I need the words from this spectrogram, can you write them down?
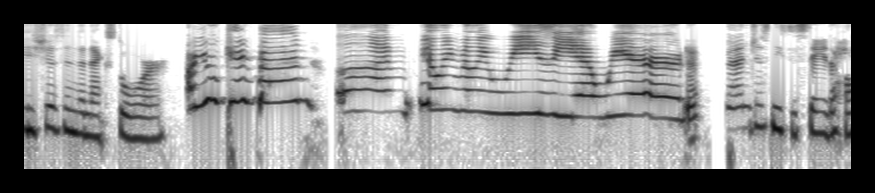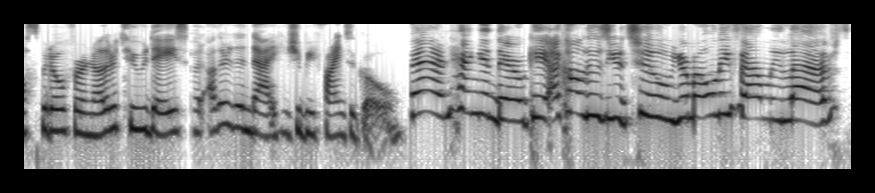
He's just in the next door. Are you okay, Ben? Uh, I'm feeling really wheezy and weird. Ben just needs to stay in the hospital for another two days, but other than that, he should be fine to go. Ben, hang in there, okay? I can't lose you too. You're my only family left.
